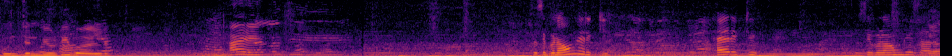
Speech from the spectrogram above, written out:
ਗੁੰਜਨ ਬਿਊਟੀ ਵਰਲਡ ਹਾਈ ਤੁਸੀਂ ਬਣਾਓਗੇ ਰਿੱਕੀ ਹੈ ਰਿੱਕੀ ਤੁਸੀਂ ਬਣਾਓਗੇ ਸਾਰਾ?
